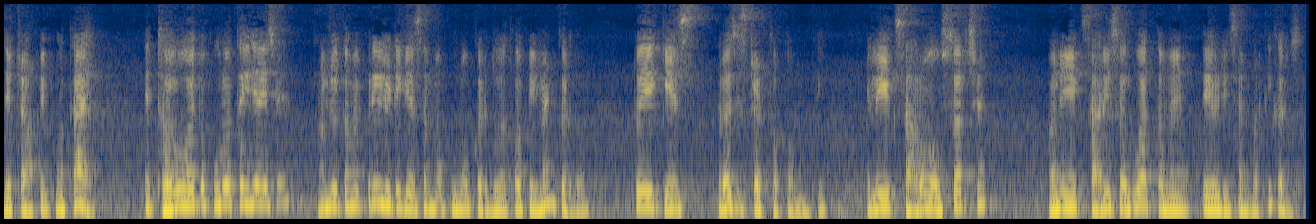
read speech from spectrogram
જે ટ્રાફિકમાં થાય, એ થયો હોય તો પૂરો થઈ જાય છે. અને જો તમે પ્રી લિટિગેશનમાં પૂરો કરી દો અથવા પેમેન્ટ કરી દો, તો એ કેસ રજિસ્ટર્ડ થતો નથી. એટલે એક સારો અવસર છે અને એક સારી શરૂઆત તમે તેર ડિસેમ્બરથી કરી શકો.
